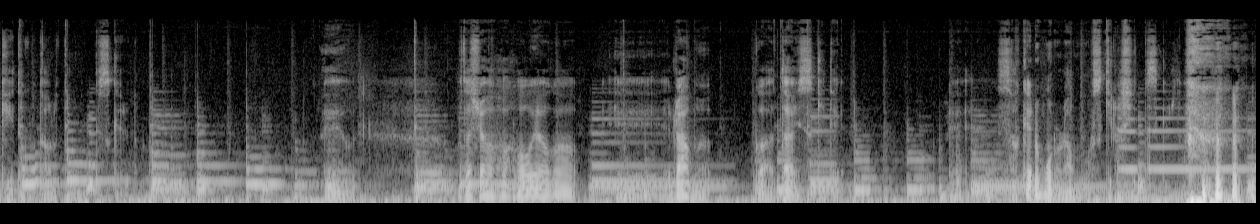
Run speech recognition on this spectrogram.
聞いたことあると思うんですけれども。え私は母親が、えー、ラムが大好きで、えー、酒の方のラムも好きらしいんですけれど、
